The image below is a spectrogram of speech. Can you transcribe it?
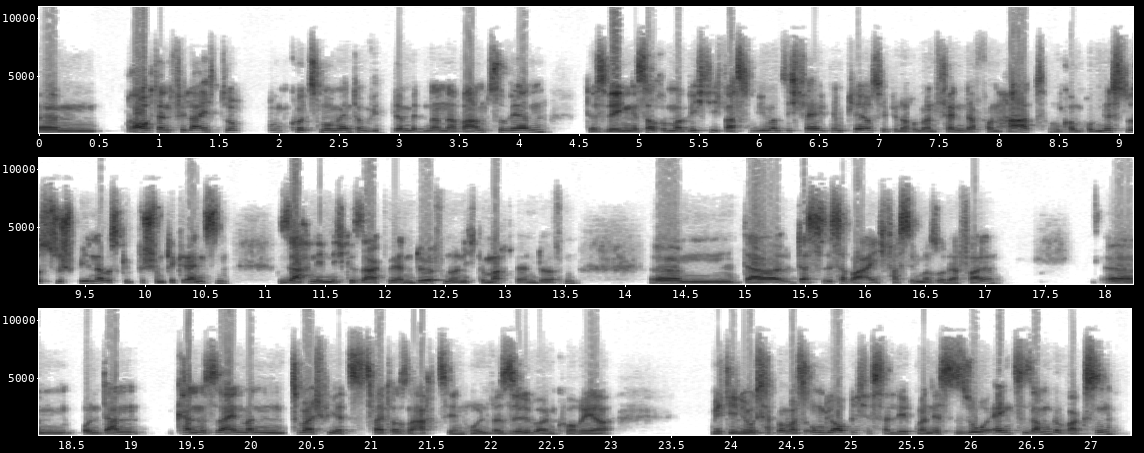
ähm, braucht dann vielleicht so einen kurzen Moment, um wieder miteinander warm zu werden. Deswegen ist auch immer wichtig, was, wie man sich verhält in den Playoffs. Ich bin auch immer ein Fan davon, hart und kompromisslos zu spielen, aber es gibt bestimmte Grenzen, Sachen, die nicht gesagt werden dürfen und nicht gemacht werden dürfen. Ähm, da, das ist aber eigentlich fast immer so der Fall. Ähm, und dann kann es sein, man zum Beispiel jetzt 2018 holen wir Silber in Korea. mit den Jungs hat man was Unglaubliches erlebt. Man ist so eng zusammengewachsen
